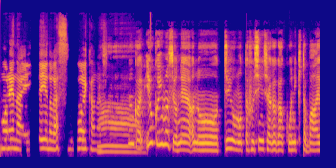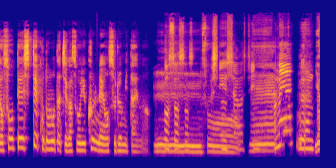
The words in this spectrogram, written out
守れないっていうのがすごい悲しい。ななんかよく言いますよね。あの、銃を持った不審者が学校に来た場合を想定して子供たちがそういう訓練をするみたいな。そうそうそうそう。そ不審者心ね。ね本いや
